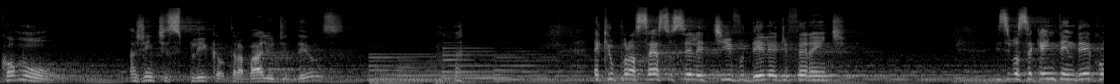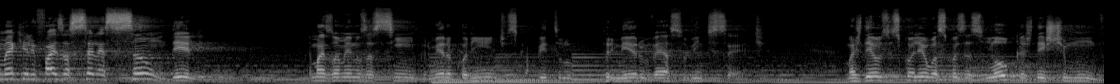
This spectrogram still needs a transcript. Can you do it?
Como a gente explica o trabalho de Deus? é que o processo seletivo dele é diferente. E se você quer entender como é que ele faz a seleção dele, é mais ou menos assim, 1 Coríntios, capítulo 1, verso 27. Mas Deus escolheu as coisas loucas deste mundo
